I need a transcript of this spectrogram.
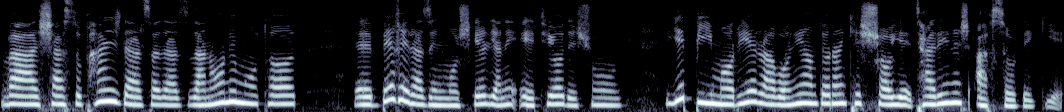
و 65 درصد از زنان معتاد به غیر از این مشکل یعنی اعتیادشون یه بیماری روانی هم دارن که شایع ترینش افسردگیه.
